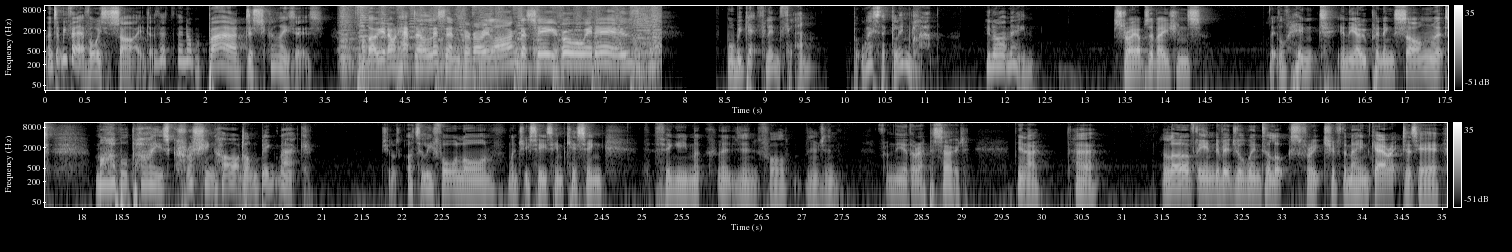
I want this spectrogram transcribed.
And to be fair, voice aside, they're not bad disguises. Although you don't have to listen for very long to see who it is. Well, we get Flim Flam, but where's the Glim Glam? You know what I mean? Stray observations. Little hint in the opening song that Marble Pie is crushing hard on Big Mac. She looks utterly forlorn when she sees him kissing Thingy McFall from the other episode. You know, her. Love the individual winter looks for each of the main characters here.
